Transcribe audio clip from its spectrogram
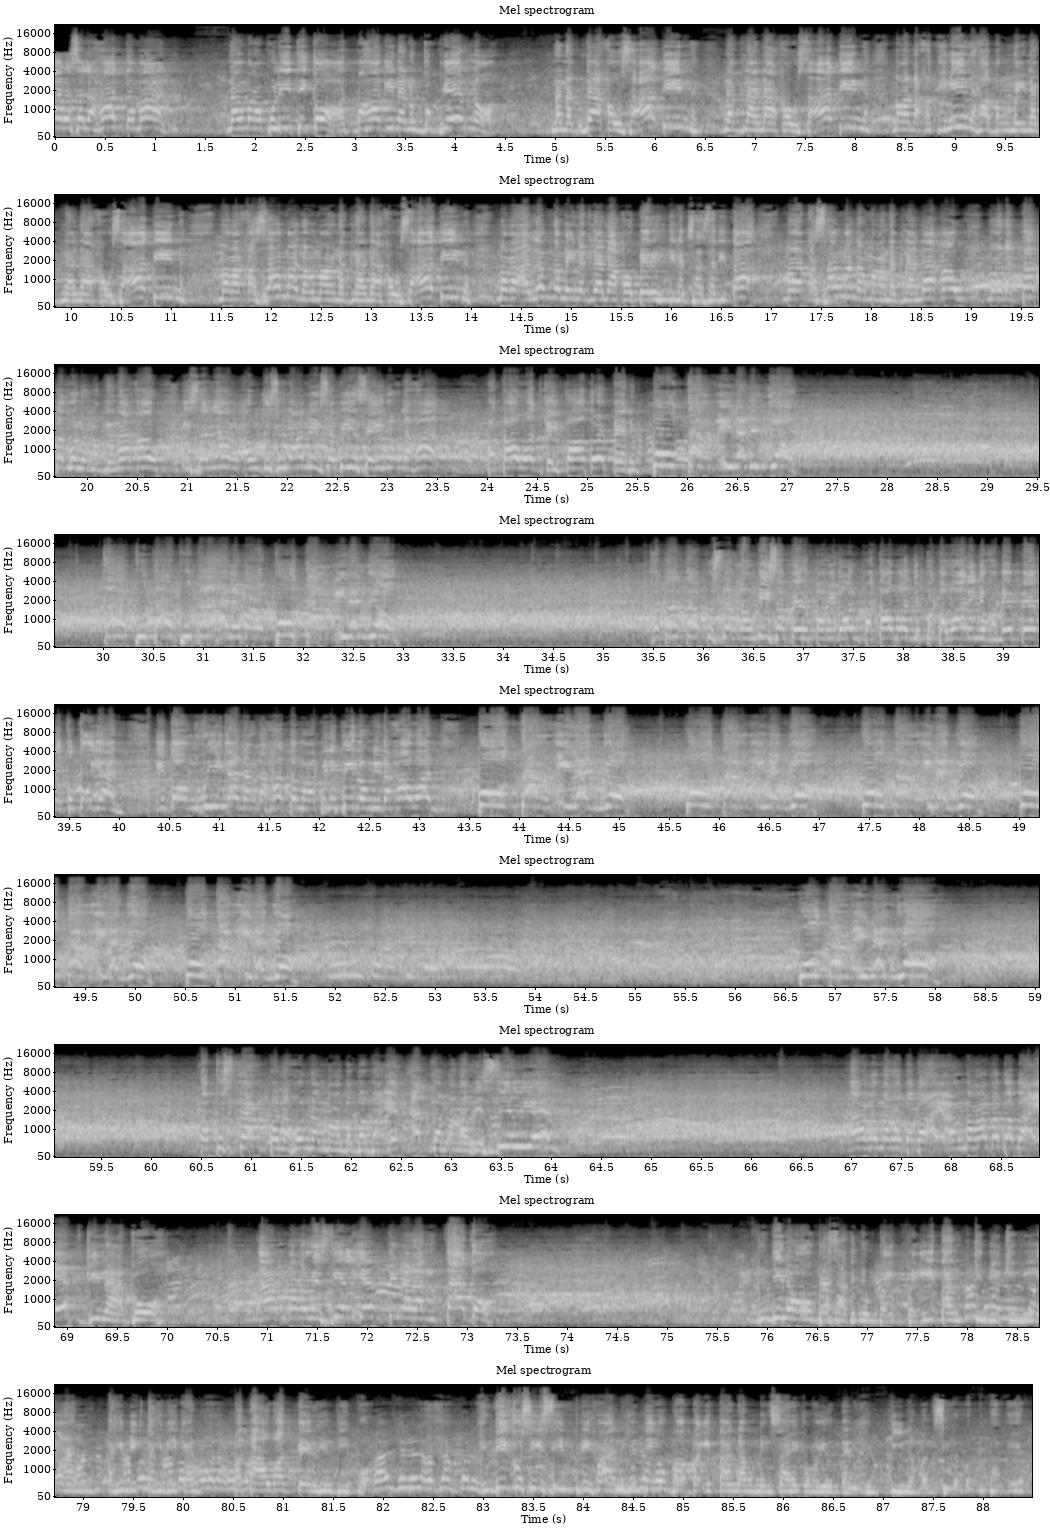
para sa lahat naman ng mga politiko at bahagi na ng gobyerno na nagnakaw sa atin, nagnanakaw sa atin, mga nakatingin habang may nagnanakaw sa atin, mga kasama ng mga nagnanakaw sa atin, mga alam na may nagnanakaw pero hindi nagsasalita, mga kasama ng mga nagnanakaw, mga nagtatago ng magnanakaw, isa lang ang gusto namin sabihin sa inyong lahat. Patawad kay Father pero putang ina ninyo! Kaputa-putahan ng mga putang ina nyo! Katatapos lang ng misa pero Panginoon, patawan niyo, patawarin niyo kami pero totoo yan. Ito ang wika ng lahat ng mga Pilipinong ninakawan. Putang ina nyo! Putang ina nyo! Putang ina nyo! Putang ina nyo! Putang ina nyo! Putang ina nyo! Tapos na ang panahon ng mga bababait at ng mga resilient ang mga babae, ang mga mababait, ginago. Ang mga resilient, tinarantado. Hindi na ubra sa atin yung bait-baitan, kimi-kimian, tahimik-tahimikan, patawad pero hindi po. Hindi ko sisimplihan, hindi ko babaitan ang mensahe ko ngayon dahil hindi naman sila mababait.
